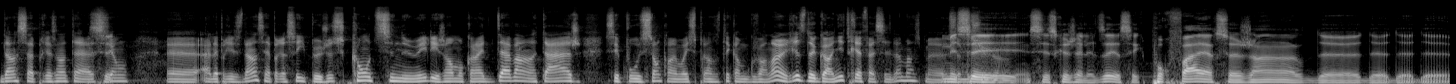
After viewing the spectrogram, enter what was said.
dans sa présentation euh, à la présidence. Et après ça il peut juste continuer. Les gens vont connaître davantage ses positions quand il va se présenter comme gouverneur. Il risque de gagner très facilement ce, Mais ce c'est c'est ce que j'allais dire, c'est que pour faire ce genre de, de, de, de-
